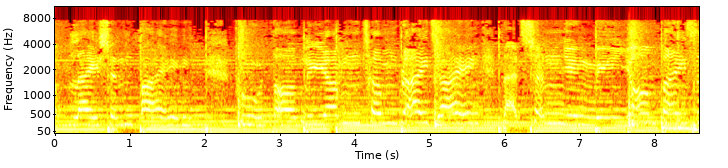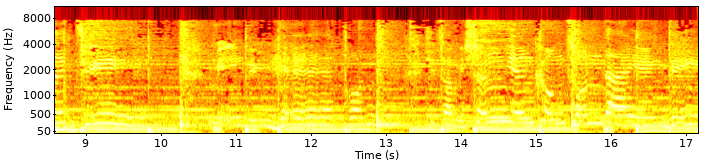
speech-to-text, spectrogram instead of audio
ขับไล่ฉันไป พูดตอกและย้ำทำร้ายใจ แต่ฉันยังไม่ยอมไปสักที มีหนึ่งเหตุผล ที่ทำให้ฉันยังคงทนได้อย่างนี้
